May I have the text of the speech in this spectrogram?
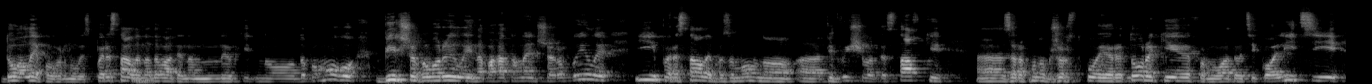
до але повернулись, перестали надавати нам необхідну допомогу. Більше говорили і набагато менше робили, і перестали безумовно е, підвищувати ставки е, за рахунок жорсткої риторики, формувати оці коаліції,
